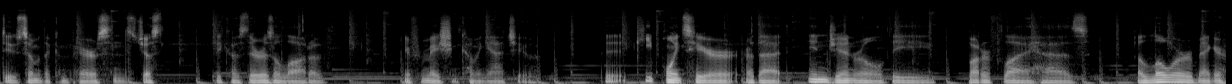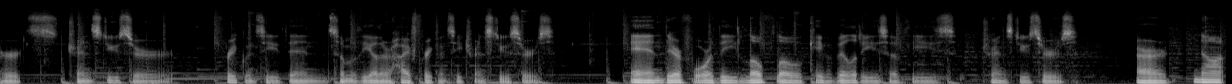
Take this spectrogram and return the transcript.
do some of the comparisons just because there is a lot of information coming at you. The key points here are that in general, the Butterfly has a lower megahertz transducer frequency than some of the other high frequency transducers, and therefore the low flow capabilities of these transducers are not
